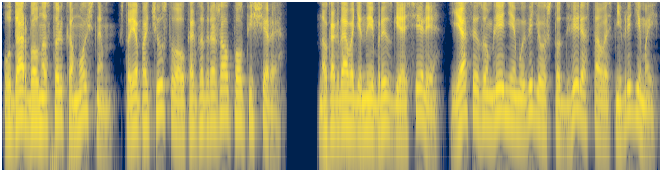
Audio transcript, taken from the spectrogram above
Удар был настолько мощным, что я почувствовал, как задрожал пол пещеры. Но когда водяные брызги осели, я с изумлением увидел, что дверь осталась невредимой.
